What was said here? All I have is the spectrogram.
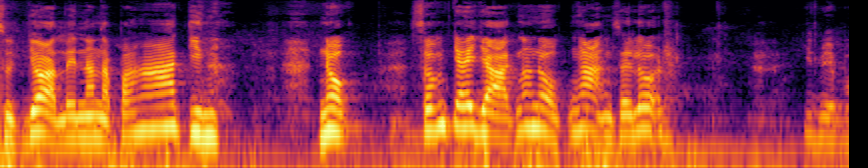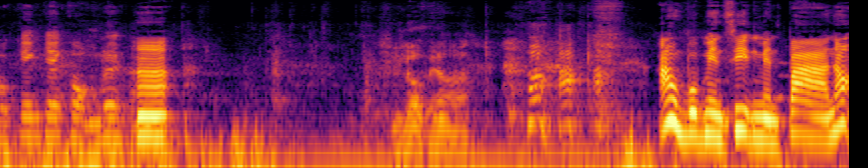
สุดยอดเลยนั่นน่ะป้ากินนก สมใจอยากเนาะนกง่างใส่รถกินแบบบอกเกรงใจกล่องเลยฮะชิโร่พี่น้องเอ้าบ่แม่นซีนแม่นปลาเนาะ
